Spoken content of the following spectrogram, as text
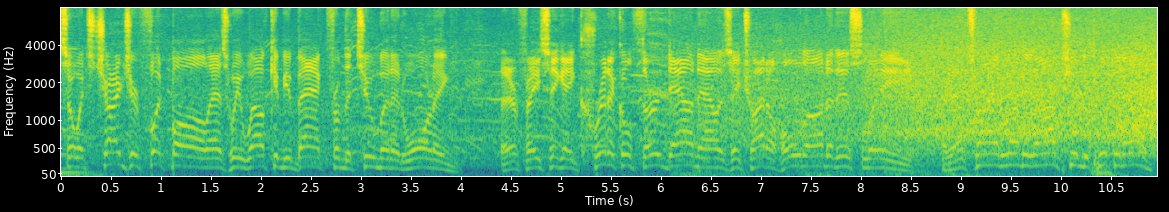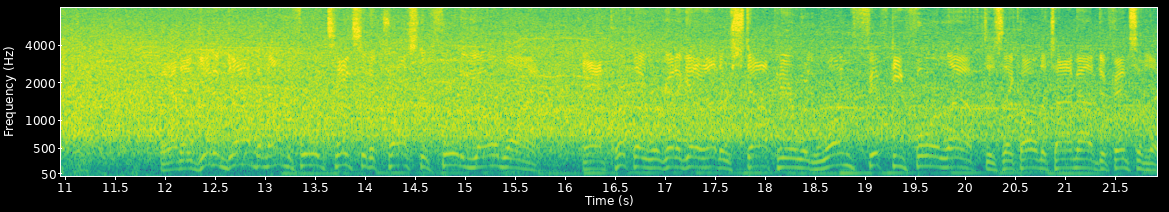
So it's Charger football as we welcome you back from the two-minute warning. They're facing a critical third down now as they try to hold on to this lead. And they'll try and run the option to pick it up. And they get him down, but not before he takes it across the 40-yard line. And quickly, we're going to get another stop here with 154 left as they call the timeout defensively.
